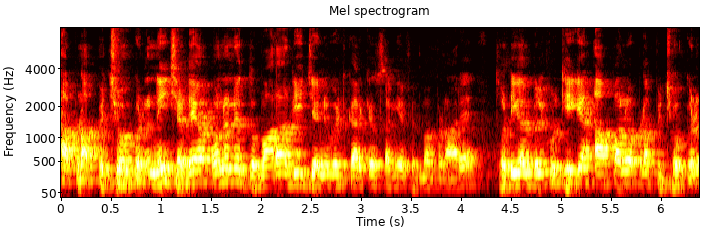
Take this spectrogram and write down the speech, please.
ਆਪਣਾ ਪਿਛੋਕੜ ਨਹੀਂ ਛੱਡਿਆ ਉਹਨਾਂ ਨੇ ਦੁਬਾਰਾ ਰੀਜਨਰੇਟ ਕਰਕੇ ਉਹ ਸਾਰੀਆਂ ਫਿਲਮਾਂ ਬਣਾ ਰਹੇ ਤੁਹਾਡੀ ਗੱਲ ਬਿਲਕੁਲ ਠੀਕ ਹੈ ਆਪਾਂ ਨੂੰ ਆਪਣਾ ਪਿਛੋਕੜ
